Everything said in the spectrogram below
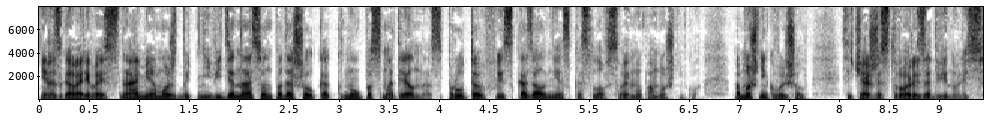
Не разговаривая с нами, а может быть, не видя нас, он подошел к окну, посмотрел на Спрутов и сказал несколько слов своему помощнику. Помощник вышел. Сейчас же створы задвинулись.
